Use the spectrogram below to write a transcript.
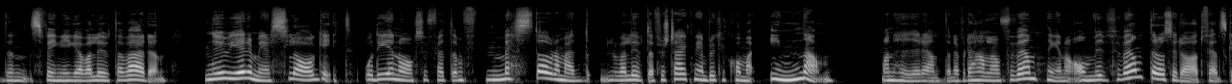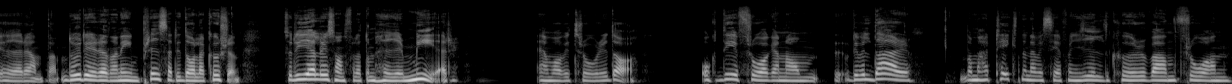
den svängiga valutavärlden. Nu är det mer slagigt och det är nog också för att de mesta av de här valutaförstärkningarna brukar komma innan man höjer räntan. För det handlar om förväntningarna. Om vi förväntar oss idag att Fed ska höja räntan, då är det redan inprisat i dollarkursen. Så det gäller i sånt fall att de höjer mer än vad vi tror idag. Och det är frågan om, det är väl där de här tecknen vi ser från yieldkurvan, från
